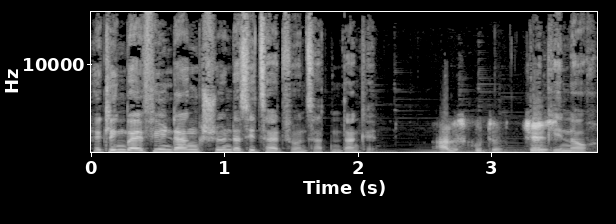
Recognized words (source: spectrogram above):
Herr Klingbeil, vielen Dank. Schön, dass Sie Zeit für uns hatten. Danke. Alles Gute. Tschüss. Danke Ihnen auch.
